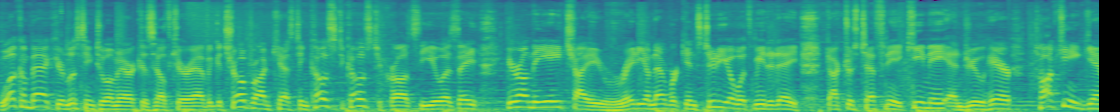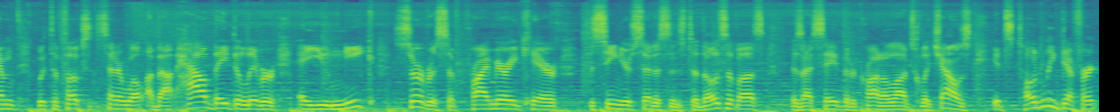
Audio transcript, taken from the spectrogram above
Welcome back. You're listening to America's Healthcare Advocate Show, broadcasting coast to coast across the USA here on the HIA Radio Network. In studio with me today, Dr. Stephanie Ikeme and Drew Hare, talking again with the folks at CenterWell about how they deliver a unique service of primary care to senior citizens. To those of us, as I say, that are chronologically challenged, it's totally different.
